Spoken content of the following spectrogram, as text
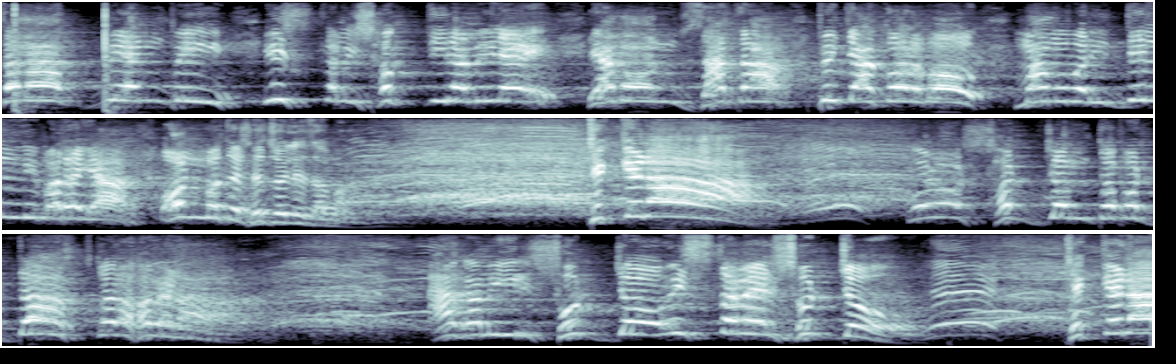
জামাত বিএনপি ইসলামী শক্তিরা মিলে এমন জাতা পিটা করব মামুবাড়ি দিল্লি বাড়াইয়া অন্য দেশে চলে যাবা। ঠিক কিনা? কোন ষড়যন্ত্র বরদাস্ত করা হবে না। আগামীর সূর্য, ইসলামের সূর্য। ঠিক কিনা?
